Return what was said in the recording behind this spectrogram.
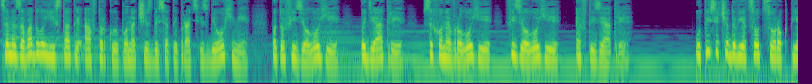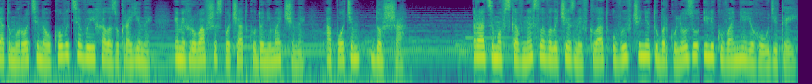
це не завадило їй стати авторкою понад 60 праць із біохімії, патофізіології, педіатрії, психоневрології, фізіології, ефтизіатрії. У 1945 році науковиця виїхала з України, емігрувавши спочатку до Німеччини, а потім до США. Рацимовська внесла величезний вклад у вивчення туберкульозу і лікування його у дітей.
